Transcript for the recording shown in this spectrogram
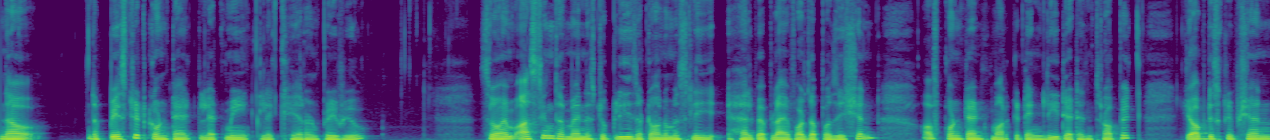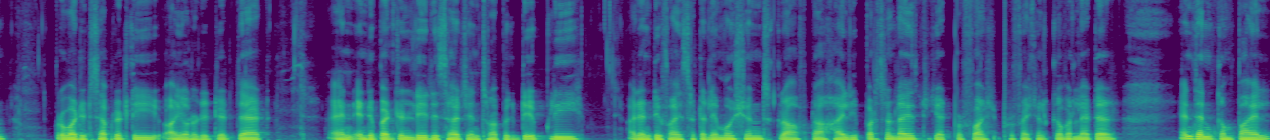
Now the pasted content let me click here on preview. So i'm asking the Manus to please autonomously help apply for the position of content marketing lead at anthropic. Job description provided separately. I already did that. And independently research anthropic deeply identify subtle emotions craft a highly personalized yet prof- professional cover letter and then compile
